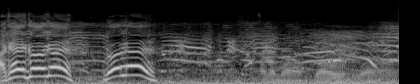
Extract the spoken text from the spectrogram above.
Okay, go again. Go again. Alamak, bau lah.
